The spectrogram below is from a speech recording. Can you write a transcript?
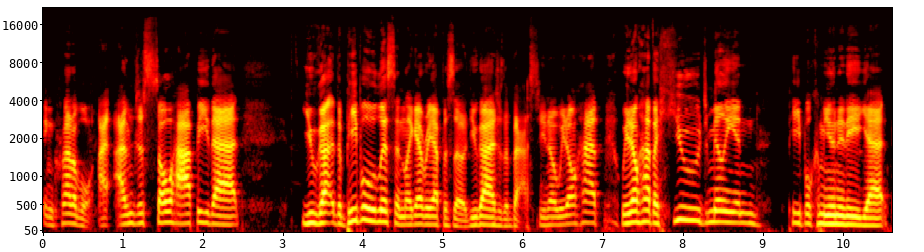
incredible. I, I'm just so happy that you got the people who listen like every episode you guys are the best. You know we don't have we don't have a huge million people community yet.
